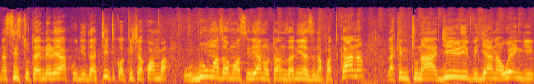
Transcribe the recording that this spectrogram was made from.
na sisi tutaendelea kujidhatiti kuhakikisha kwamba huduma za mawasiliano Tanzania zinapatikana, lakini tunaajiri vijana wengi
